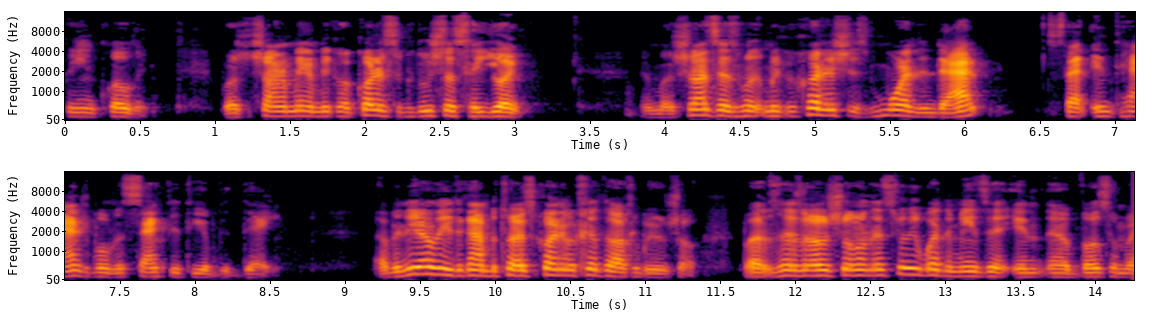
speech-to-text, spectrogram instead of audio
clean clothing. Rosh Hashanah means Mikra Kodesh Kedusha Seyoyim. And Rosh Hashanah says Mikra Kodesh is more than that. It's that intangible, the sanctity of the day. But nearly the Gan B'Torah Kodesh Mechilta Achibirusho. But it says Rosh Hashanah, that's really what it means in uh, uh,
